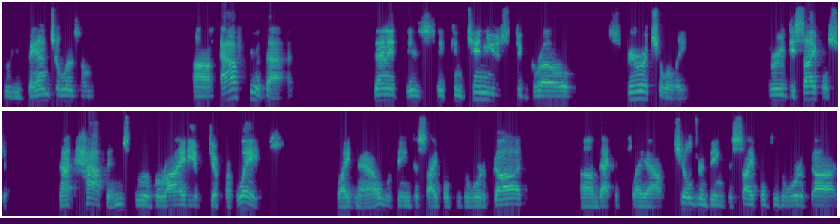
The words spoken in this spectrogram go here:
through evangelism. Uh, after that, then it is, it continues to grow spiritually through discipleship. That happens through a variety of different ways. Right now, we're being discipled through the Word of God. Um, that could play out children being discipled through the Word of God.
